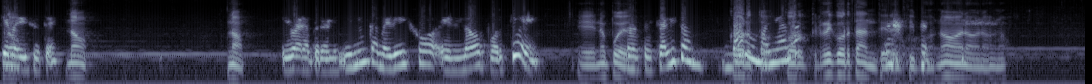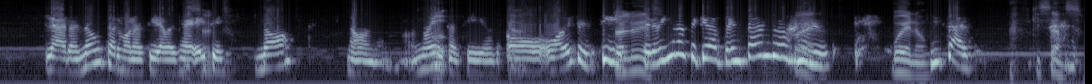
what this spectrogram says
¿Qué No. me dice usted? No. No. Y bueno, pero y nunca me dijo el no, ¿por qué? Eh, no puedo. Entonces, Carlitos, ¿vamos Corto, mañana? cor- recortante del tipo. No, no, no, no. Claro, no usar monosílabos, o sea, ese no, no, no, no, no es O- así. O, claro. o a veces sí, pero uno se queda pensando, Bueno. Bueno, quizás, quizás.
